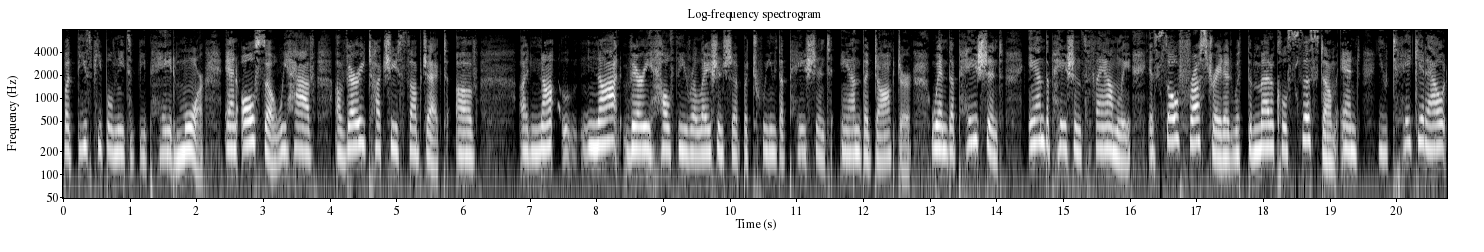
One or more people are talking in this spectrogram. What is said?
but these people need to be paid more. And also, we have a very touchy subject of a not not very healthy relationship between the patient and the doctor when the patient and the patient's family is so frustrated with the medical system and you take it out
